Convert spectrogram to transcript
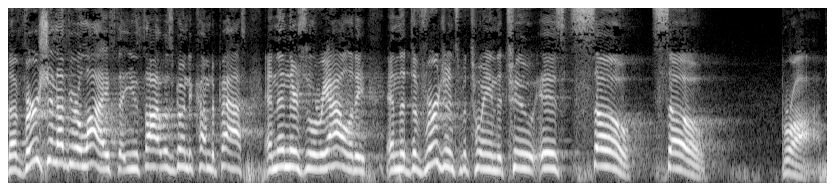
the version of your life that you thought was going to come to pass, and then there's the reality, and the divergence between the two is so, so broad.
